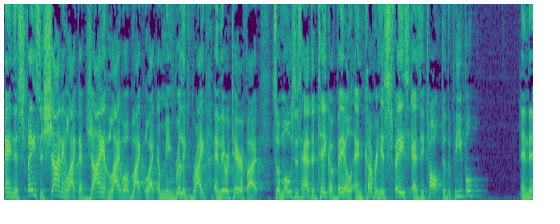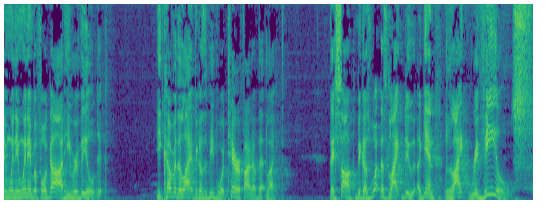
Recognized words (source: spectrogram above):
and his face is shining like a giant light bulb, like, like, I mean, really bright, and they were terrified. So Moses had to take a veil and cover his face as he talked to the people. And then when he went in before God, he revealed it. He covered the light because the people were terrified of that light. They saw, because what does light do? Again, light reveals.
